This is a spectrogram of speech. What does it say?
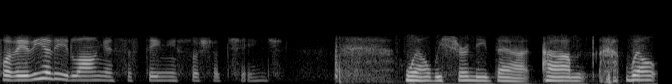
for a really long and sustaining social change. Well, we sure need that. Um, well,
